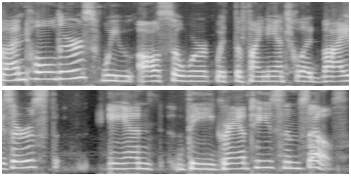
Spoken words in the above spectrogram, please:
fund holders. We also work with the financial advisors and the grantees themselves.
